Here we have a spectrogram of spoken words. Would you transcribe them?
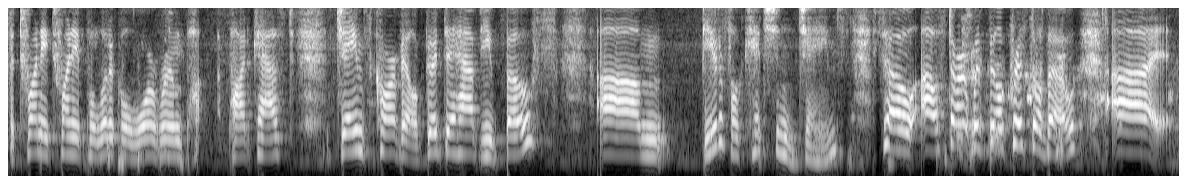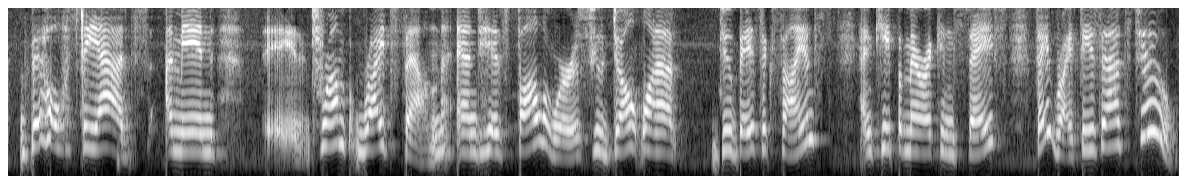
the 2020 Political War Room po- podcast, James Carville. Good to have you both. Um, Beautiful kitchen, James. So I'll start with Bill Kristol, though. Uh, Bill, the ads. I mean, Trump writes them, and his followers who don't want to do basic science and keep Americans safe, they write these ads too.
